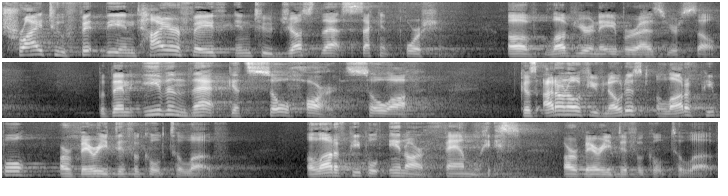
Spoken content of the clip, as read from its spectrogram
try to fit the entire faith into just that second portion of love your neighbor as yourself. But then even that gets so hard so often. Because I don't know if you've noticed, a lot of people are very difficult to love. A lot of people in our families are very difficult to love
